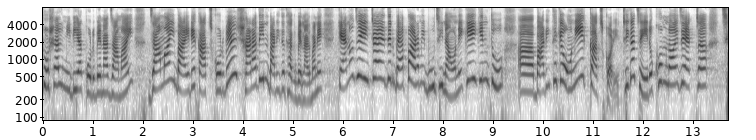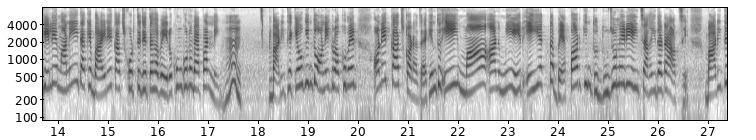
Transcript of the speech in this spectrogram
সোশ্যাল মিডিয়া করবে না জামাই। জামাই বাইরে কাজ করবে, সারাদিন বাড়িতে থাকবে না। মানে কেন যে এইটা এদের ব্যাপার আমি বুঝি না। অনেকেই কিন্তু বাড়ি থেকে অনেক কাজ করে, ঠিক আছে? এরকম নয় যে একটা ছেলে মানেই তাকে বাইরে কাজ করতে যেতে হবে, এরকম কোনো ব্যাপার নেই হুম বাড়ি থেকেও কিন্তু অনেক রকমের অনেক কাজ করা যায়। কিন্তু এই মা আর মেয়ের এই একটা ব্যাপার কিন্তু দুজনেরই এই চাহিদাটা আছে। বাড়িতে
